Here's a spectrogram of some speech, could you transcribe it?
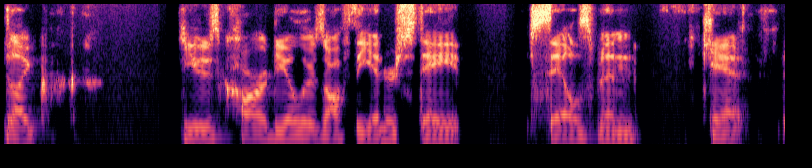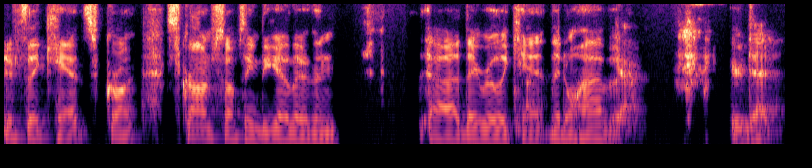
like used car dealers off the interstate salesmen can't if they can't scrunch scrounge something together, then uh, they really can't. They don't have it. Yeah. You're dead.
